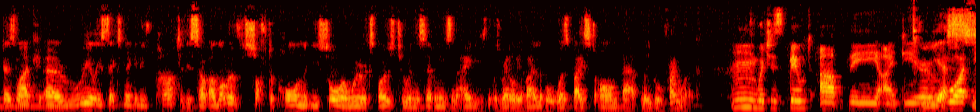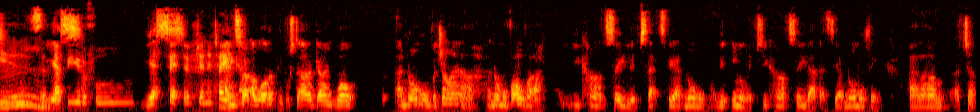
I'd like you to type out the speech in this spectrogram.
there's like a really sex negative part to this. So a lot of softer porn that you saw and we were exposed to in the 70s and 80s that was readily available was based on that legal framework. Mm, which has built up the idea of Yes. what is Mm. Yes. a beautiful Yes. set of genitalia. And so a lot of people started going, well, a normal vagina, a normal vulva, you can't see lips. That's the abnormal the inner lips. You can't see that. That's the abnormal thing. And um, it's uh,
